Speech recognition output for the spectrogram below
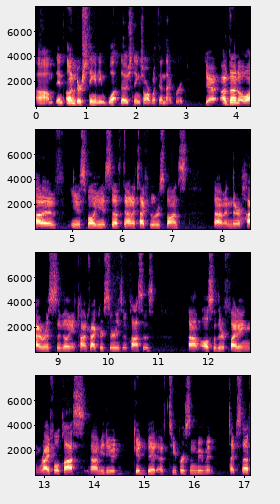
Um, and understanding what those things are within that group. Yeah, I've done a lot of you know small unit stuff down at Tactical Response, um, and their high risk civilian contractor series of classes. Um, also, their fighting rifle class. Um, you do a good bit of two person movement type stuff.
